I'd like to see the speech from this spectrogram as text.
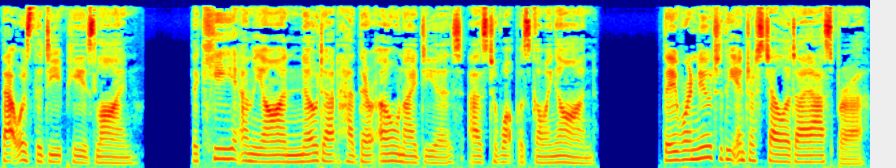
That was the DP's line. The Key and the On no doubt had their own ideas as to what was going on. They were new to the interstellar diaspora,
